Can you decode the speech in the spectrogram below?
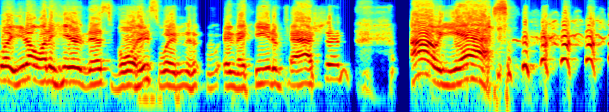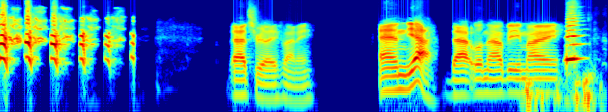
Well, you don't want to hear this voice when in the heat of passion? Oh, yes. that's really funny and yeah that will now be my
